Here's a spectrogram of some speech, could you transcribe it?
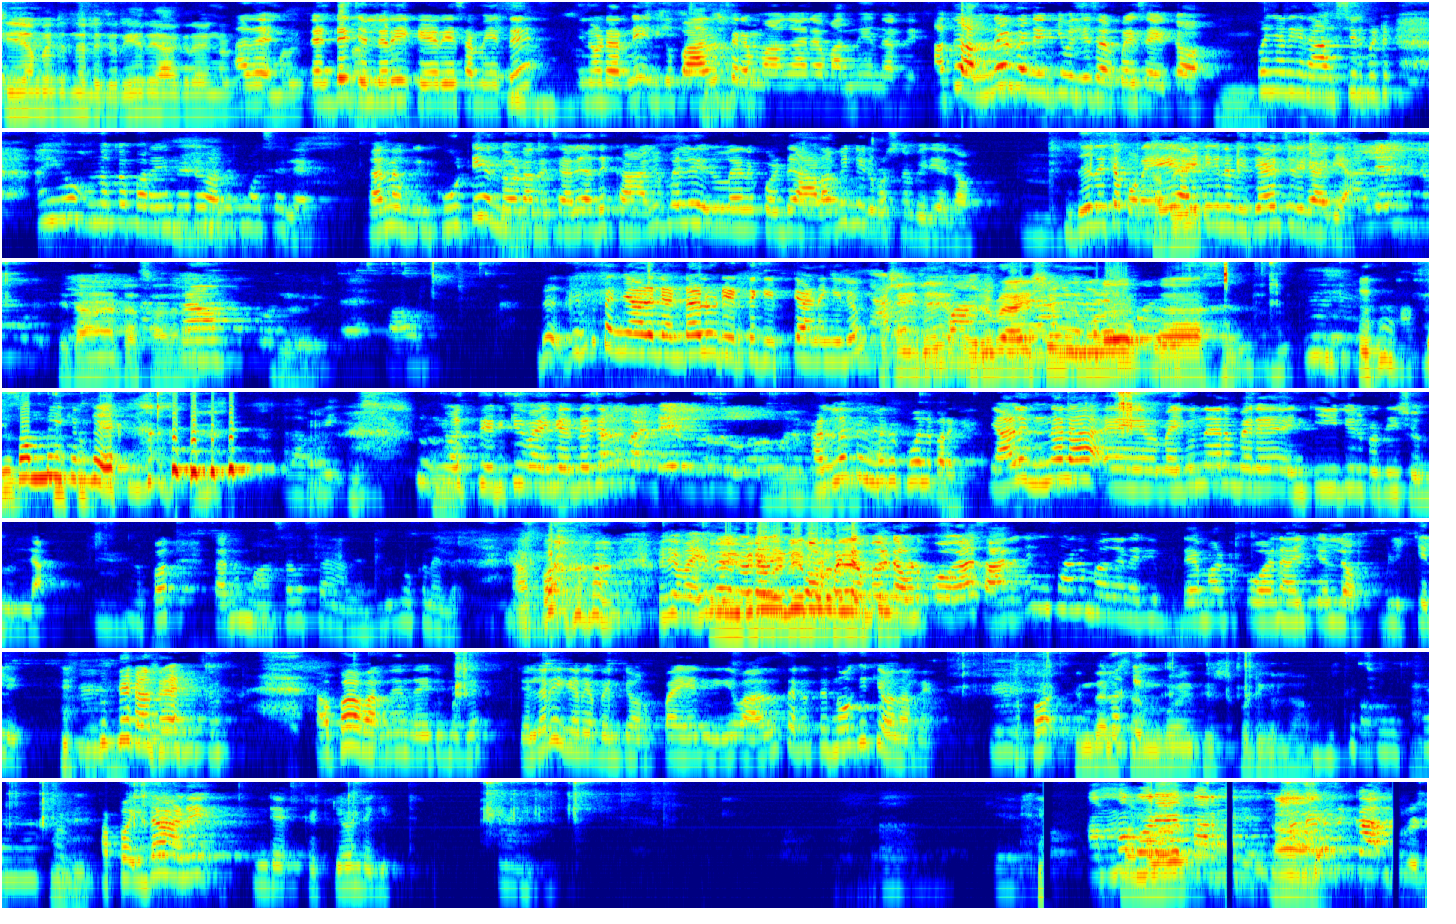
ചെയ്യാൻ പറ്റുന്നില്ല ചെറിയ ചെറിയ ആഗ്രഹങ്ങൾ അതെ രണ്ട് ജ്വല്ലറി കയറിയ സമയത്ത് എന്നോട് പറഞ്ഞു എനിക്ക് പാദസരം വാങ്ങാനാ വന്നേന്ന് പറഞ്ഞു. അത് അന്നേരം തന്നെ എനിക്ക് വലിയ സർപ്രൈസ് ആയിട്ടോ അപ്പൊ ഞാൻ ഇങ്ങനെ ആശ്ചര്യപ്പെട്ട് അയ്യോ എന്നൊക്കെ പറയുന്നേരോ അത് മോശമല്ലേ? കാരണം കൂട്ടി എന്തുകൊണ്ടാന്ന് വെച്ചാൽ അത് കാലുമല ഉള്ളതിനെ കൊണ്ട് അളവിന്റെ ഒരു പ്രശ്നം വരികയല്ലോ. ഇത് എന്ന് വെച്ചാൽ കൊറേ ആയിട്ട് ഇങ്ങനെ വിചാരിച്ചൊരു കാര്യ. ഇതാണ് കേട്ടോ സാധനം. ഉം. ഇത് എടുത്ത ഗിഫ്റ്റ് ആണെങ്കിലും പക്ഷെ ഇത് ഒരു പ്രാവശ്യം നമ്മൾ സമ്മതിക്കണ്ടേ? എനിക്ക് ഭയങ്കര എന്താ പോലെ പറയും. ഞാൻ ഇന്നലെ വൈകുന്നേരം വരെ എനിക്ക് ഈ ഒരു പ്രതീക്ഷയൊന്നുമില്ല. അപ്പൊ കാരണം മാസാവസാനാണ് ഇത് നോക്കണല്ലോ. അപ്പൊ പക്ഷെ വൈകുന്നേരം ടൗണിൽ പോകാൻ സാധനം ഞാൻ സാധനം വാങ്ങാനായിരിക്കും. ഡേമാട്ട് പോകാനായിരിക്കല്ലോ വിളിക്കൽ. അതായിരിക്കും. അപ്പൊ പറഞ്ഞ എന്തായിട്ട് നമുക്ക് ജ്വല്ലറി കയറിയപ്പോ എനിക്ക് ഉറപ്പായത് ഈ വാദസ്ഥലത്ത് നോക്കിക്കോന്ന് പറഞ്ഞു. അപ്പൊ ഇതാണ് എന്റെ കെട്ടിയോന്റെ ഗിഫ്റ്റ്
